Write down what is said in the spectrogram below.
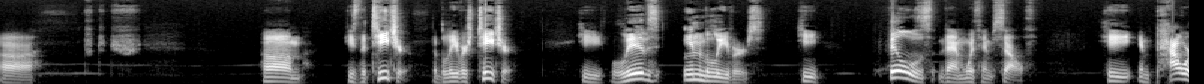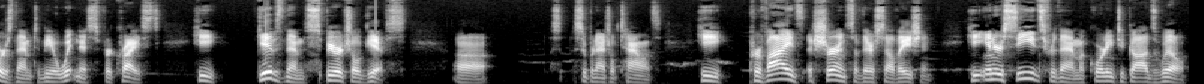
uh, um, he's the teacher, the believer's teacher. He lives in believers. He fills them with himself. He empowers them to be a witness for Christ. He gives them spiritual gifts, uh, supernatural talents. He provides assurance of their salvation. He intercedes for them according to God's will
